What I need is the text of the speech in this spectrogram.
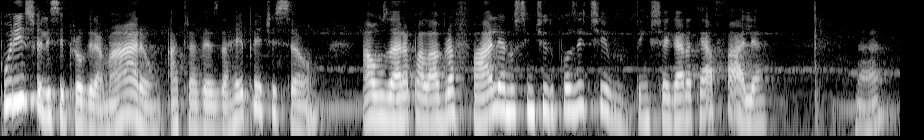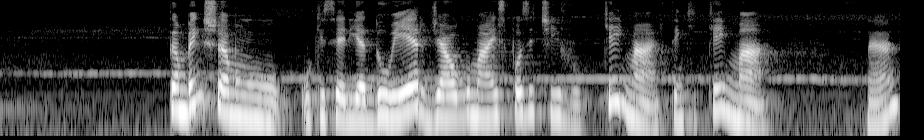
Por isso, eles se programaram, através da repetição, a usar a palavra falha no sentido positivo. Tem que chegar até a falha, né? Também chamam o, o que seria doer de algo mais positivo. Queimar, tem que queimar né?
